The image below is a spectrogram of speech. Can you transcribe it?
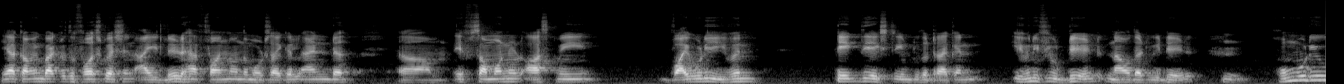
yeah, coming back to the first question, I did have fun on the motorcycle, and um, if someone would ask me, why would you even take the Xtreme to the track, and even if you did, now that we did, Hmm. whom would you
